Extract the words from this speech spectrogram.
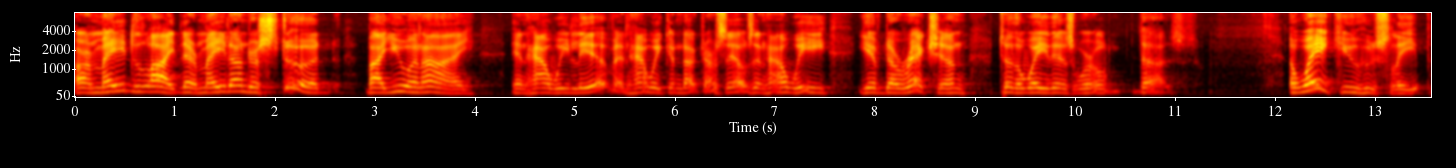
are made light, they're made understood by you and I in how we live and how we conduct ourselves and how we give direction to the way this world does. Awake, you who sleep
